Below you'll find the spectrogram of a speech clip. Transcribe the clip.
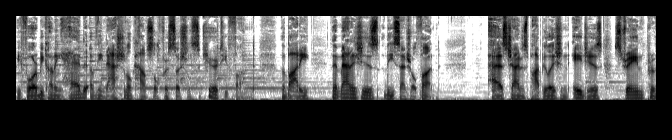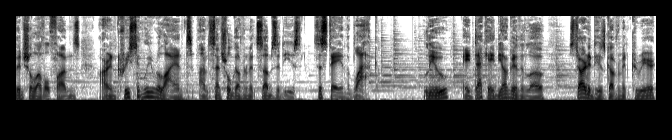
before becoming head of the National Council for Social Security Fund, the body that manages the central fund. As China's population ages, strained provincial level funds are increasingly reliant on central government subsidies to stay in the black. Liu, a decade younger than Lou, started his government career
